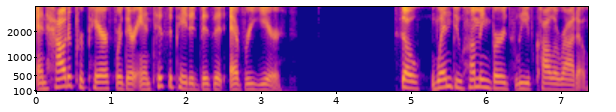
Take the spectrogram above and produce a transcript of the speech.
and how to prepare for their anticipated visit every year. So, when do hummingbirds leave Colorado?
